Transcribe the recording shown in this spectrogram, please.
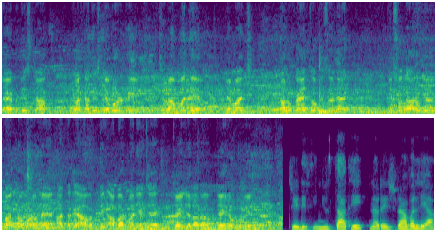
diabetes staff Dwarkadhish laboratory જલામ મંદિર તેમજ તાલુકા હેલ્થ ઓફિસ અને કેશોદ આરોગ્ય વિભાગનો પણ અમે આ તકે હાર્દિક આભાર માનીએ છીએ. જય જલારામ, જય રઘુવીર. જેડીસી ન્યૂઝ સાથે નરેશ રાવલિયા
